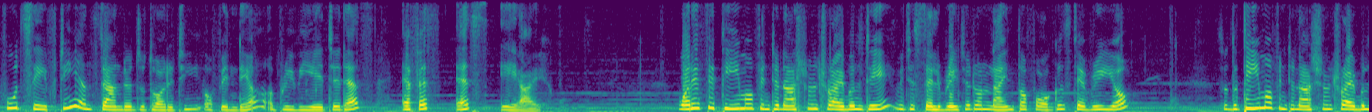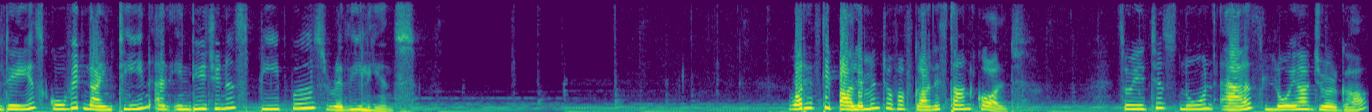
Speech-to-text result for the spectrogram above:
Food Safety and Standards Authority of India, abbreviated as FSSAI. What is the theme of International Tribal Day, which is celebrated on 9th of August every year? So, the theme of International Tribal Day is COVID 19 and Indigenous Peoples' Resilience. What is the Parliament of Afghanistan called? So it is known as Loya Jirga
